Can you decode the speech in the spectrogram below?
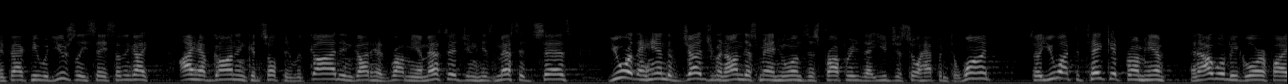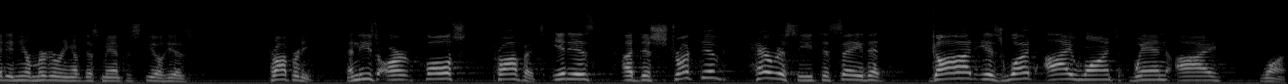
In fact, he would usually say something like, I have gone and consulted with God, and God has brought me a message, and his message says, You are the hand of judgment on this man who owns this property that you just so happen to want. So you ought to take it from him, and I will be glorified in your murdering of this man to steal his property. And these are false prophets. It is a destructive heresy to say that God is what I want when I want.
